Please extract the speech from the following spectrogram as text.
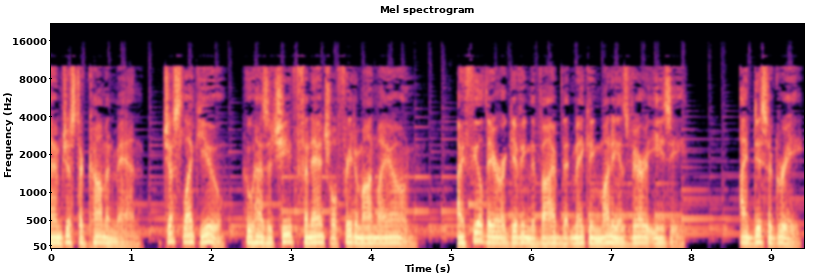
I am just a common man, just like you, who has achieved financial freedom on my own. I feel they are giving the vibe that making money is very easy. I disagree.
